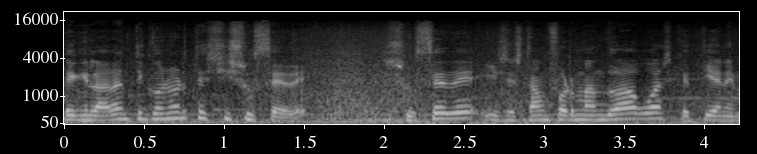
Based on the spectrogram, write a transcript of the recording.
en el Atlántico Norte sí sucede. Sucede y se están formando aguas que tienen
